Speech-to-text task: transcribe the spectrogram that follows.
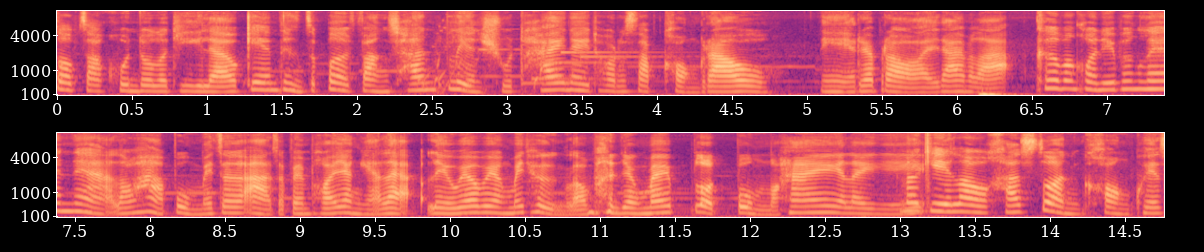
จบจากคุณโดโรธีแล้วเกมถึงจะเปิดฟังก์ชันเปลี่ยนชุดให้ในโทรศัพท์ของเรา นี่เรียบร้อยได้มาละ คือบางคนที่เพิ่งเล่นเนี่ยเราหาปุ่มไม่เจออาจจะเป็นเพราะอย่างเงี้ยแหละเลเวลยังไม่ถึงแล้วมันยังไม่ปลดปุ่มให้อะไรอย่างงี้ เมื่อกี้เราคัดส่วนของเควส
